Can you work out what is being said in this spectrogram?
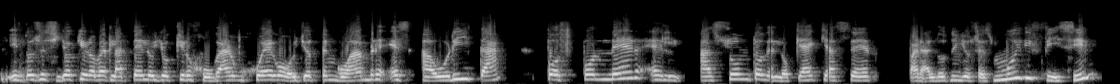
Entonces si yo quiero ver la tele o yo quiero jugar un juego o yo tengo hambre, es ahorita posponer el asunto de lo que hay que hacer para los niños es muy difícil.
